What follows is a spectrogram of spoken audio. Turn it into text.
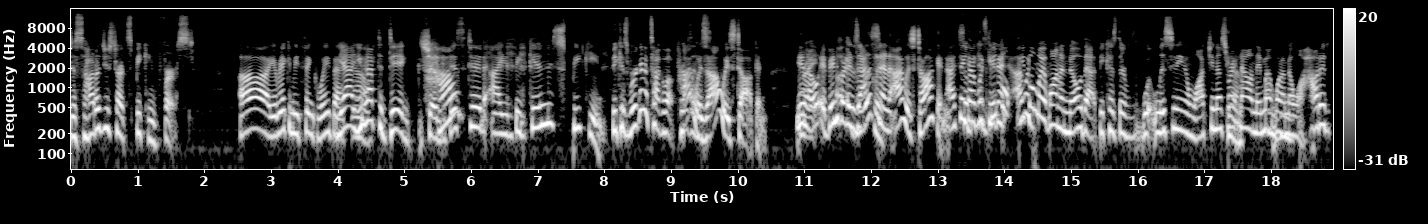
Just how did you start speaking first? Ah, you're making me think way back. Yeah, you have to dig, How this did I begin speaking? because we're going to talk about prison. I was always talking. You know, if anybody Uh, was exactly. listening, I was talking. I think So I would get people, it. I people would, might want to know that because they're listening and watching us right Yeah. Mm-hmm. now, and they might want to know, well, how did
